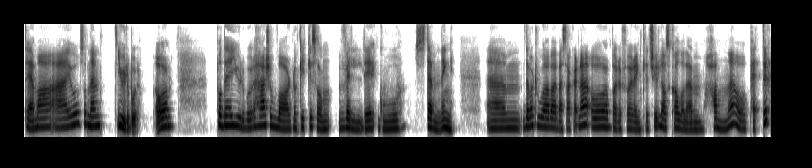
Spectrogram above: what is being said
temaet er jo, som nevnt, julebord. Og på det julebordet her så var det nok ikke sånn veldig god stemning. Um, det var to av arbeidstakerne, og bare for enkelhets skyld, la oss kalle dem Hanne og Petter.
